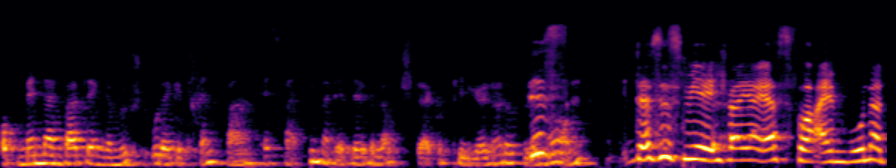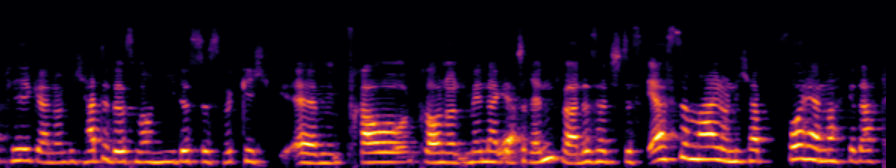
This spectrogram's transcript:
ob Männlein, Weiblein gemischt oder getrennt waren, es war immer derselbe Lautstärkepegel. Ne? Das, ist das, das, ist mir, ich war ja erst vor einem Monat pilgern und ich hatte das noch nie, dass das wirklich ähm, Frau, Frauen und Männer ja. getrennt waren. Das hatte ich das erste Mal und ich habe vorher noch gedacht,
